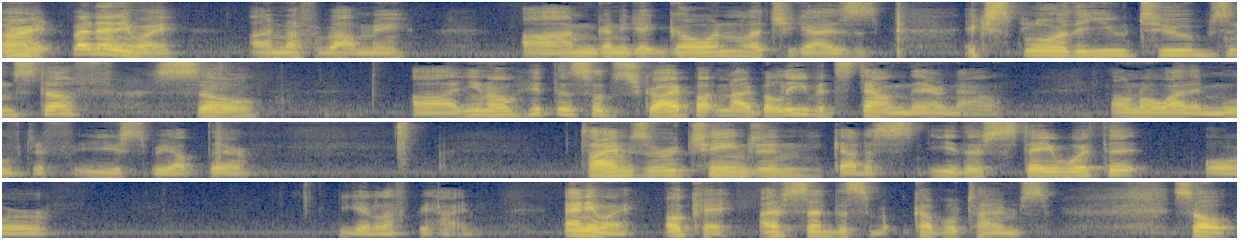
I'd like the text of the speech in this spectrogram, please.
Alright, but anyway, enough about me. Uh, I'm gonna get going, let you guys explore the YouTubes and stuff. So, uh, you know, hit the subscribe button. I believe it's down there now. I don't know why they moved it. It used to be up there. Times are changing. You gotta either stay with it or you get left behind. Anyway, okay, I've said this a couple times. So,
